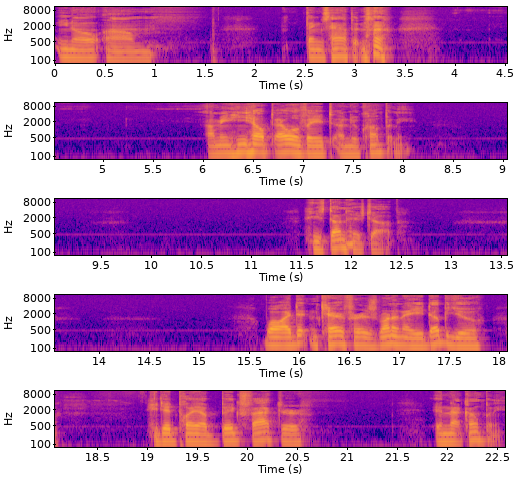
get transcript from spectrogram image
You know, um, things happen. I mean, he helped elevate a new company. He's done his job. While I didn't care for his run in AEW, he did play a big factor in that company.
